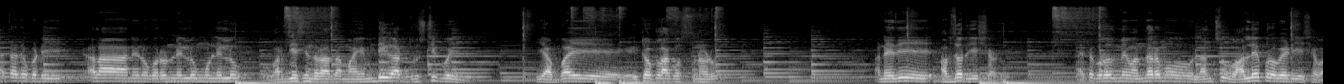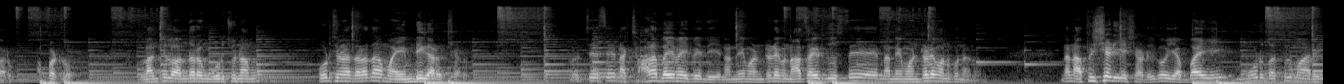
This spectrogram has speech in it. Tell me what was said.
అయితే అది ఒకటి అలా నేను ఒక రెండు నెలలు మూడు నెలలు వర్క్ చేసిన తర్వాత మా ఎండీ గారు దృష్టికి పోయింది. ఈ అబ్బాయి ఎయిట్ ఓ క్లాక్ వస్తున్నాడు అనేది అబ్జర్వ్ చేశాడు. అయితే ఒకరోజు మేము అందరము లంచ్ వాళ్ళే ప్రొవైడ్ చేసేవారు అప్పట్లో. లంచ్లో అందరం కూర్చున్నాము. కూర్చున్న తర్వాత మా ఎండి గారు వచ్చారు. వచ్చేసి నాకు చాలా భయం అయిపోయింది. నన్ను ఏమంటాడేమో నా సైడ్ చూస్తే నన్ను ఏమంటాడేమో అనుకున్నాను. నన్ను అప్రిషియేట్ చేశాడు. ఇగో ఈ అబ్బాయి మూడు బస్సులు మారి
